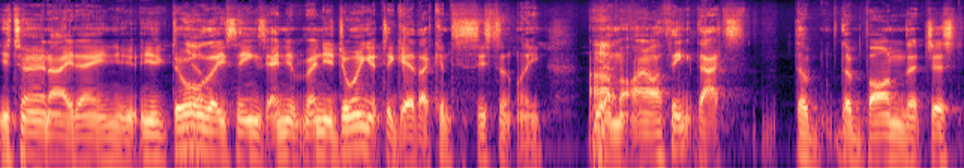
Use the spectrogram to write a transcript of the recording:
You turn 18, you, you do all Yeah. these things, and, you, and you're doing it together consistently. Um, and I think that's the the bond that just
